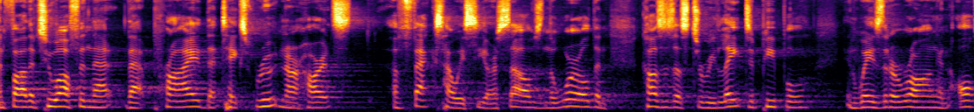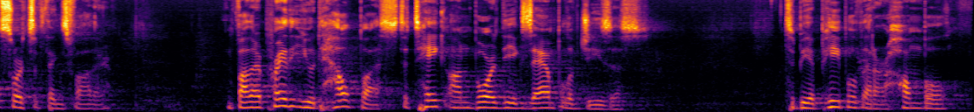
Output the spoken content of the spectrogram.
And Father, too often that, that pride that takes root in our hearts affects how we see ourselves in the world and causes us to relate to people in ways that are wrong and all sorts of things, Father. And Father, I pray that you would help us to take on board the example of Jesus, to be a people that are humble,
